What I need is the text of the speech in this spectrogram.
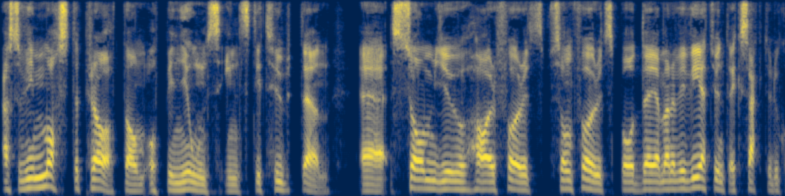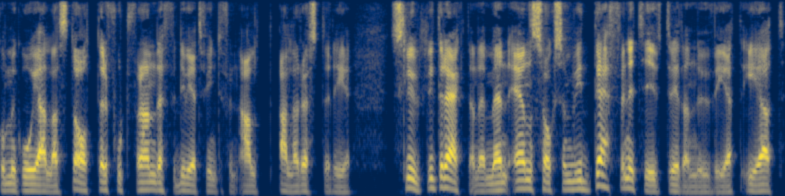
alltså vi måste prata om opinionsinstituten eh, som ju har föruts som förutspådde, jag menar vi vet ju inte exakt hur det kommer gå i alla stater fortfarande, för det vet vi inte förrän allt, alla röster är slutligt räknade. Men en sak som vi definitivt redan nu vet är att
